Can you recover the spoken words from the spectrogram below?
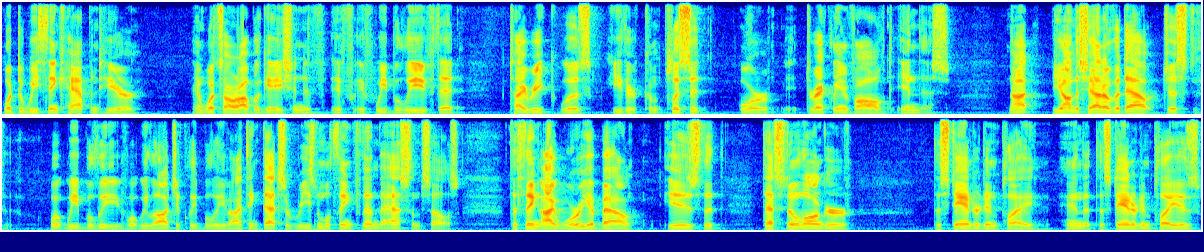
what do we think happened here, and what's our obligation if, if, if we believe that Tyreek was either complicit or directly involved in this. Not beyond the shadow of a doubt, just what we believe, what we logically believe. I think that's a reasonable thing for them to ask themselves. The thing I worry about is that that's no longer the standard in play, and that the standard in play is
